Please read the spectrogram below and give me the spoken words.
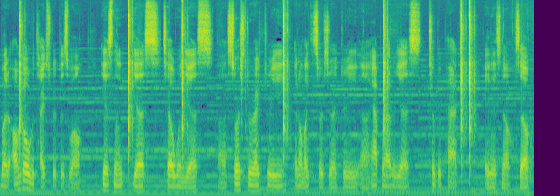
but I'll go with TypeScript as well. ESLint, yes. Tailwind, yes. Uh, source directory, I don't like the source directory. Uh, app router, yes. Turbo TurboPack, it is no. So,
